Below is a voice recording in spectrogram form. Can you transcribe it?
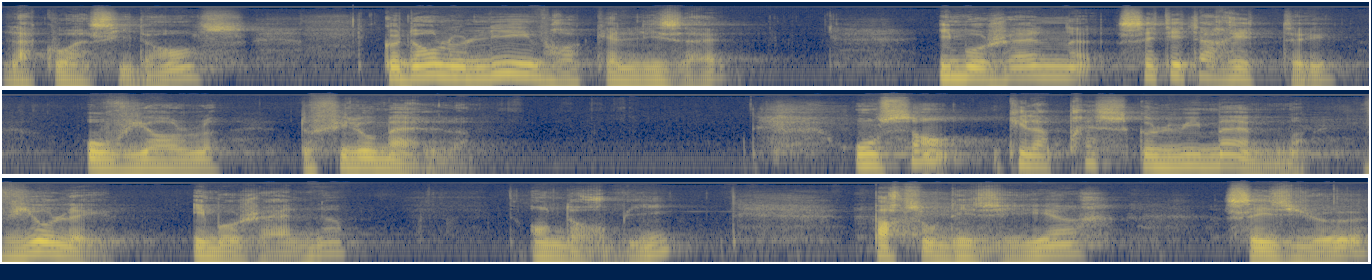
la coïncidence, que dans le livre qu'elle lisait, Imogène s'était arrêté au viol de Philomèle. On sent qu'il a presque lui-même violé Imogène, endormi, par son désir, ses yeux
